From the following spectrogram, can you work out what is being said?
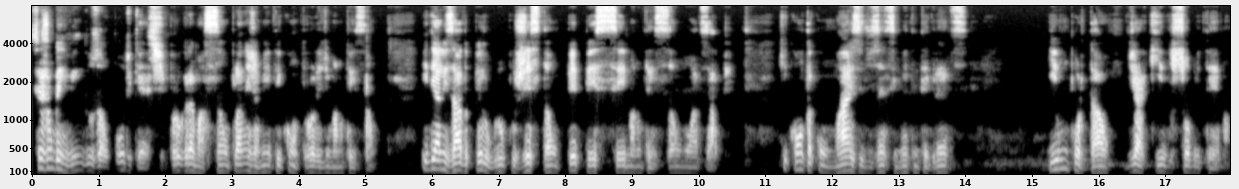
Sejam bem-vindos ao podcast Programação, Planejamento e Controle de Manutenção, idealizado pelo grupo Gestão PPC Manutenção no WhatsApp, que conta com mais de 250 integrantes e um portal de arquivos sobre o tema.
